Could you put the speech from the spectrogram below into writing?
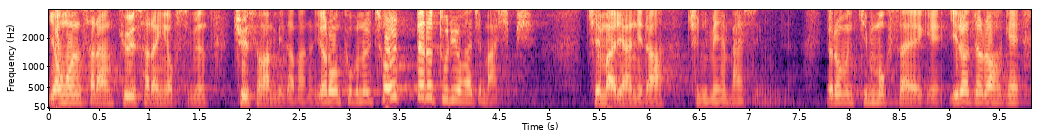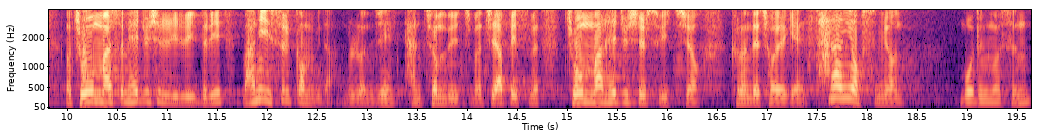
영원 사랑, 교회 사랑이 없으면 죄송합니다만 여러분 그분을 절대로 두려워하지 마십시오. 제 말이 아니라 주님의 말씀입니다. 여러분 김 목사에게 이러저러하게 좋은 말씀 해주실 일들이 많이 있을 겁니다. 물론 이제 단점도 있지만 제 앞에 있으면 좋은 말 해주실 수 있죠. 그런데 저에게 사랑이 없으면 모든 것은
